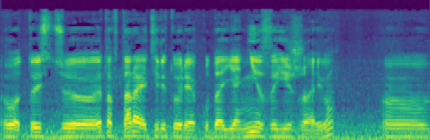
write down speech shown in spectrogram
Вот, то есть э, это вторая территория, куда я не заезжаю. Э,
